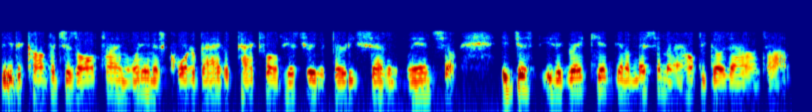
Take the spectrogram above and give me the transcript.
be the conference's all-time winningest quarterback with Pac-12 history with 37 wins. So he just, he's a great kid. Going to miss him, and I hope he goes out on top.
